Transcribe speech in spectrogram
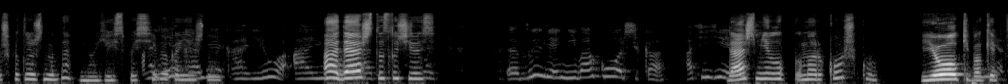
шкатулку не могла. Ну, ей спасибо, Олег, конечно. Олег, алло, алло. А, да, что случилось? Э, Выгляни в окошко. Офигеть. Дашь мне лук моркошку? Ёлки-палки. Нет,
